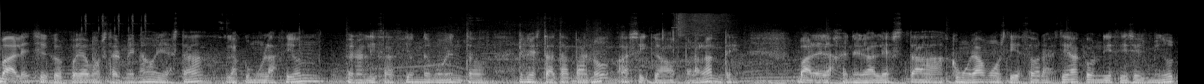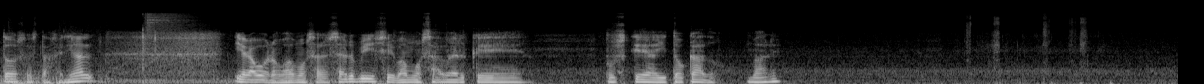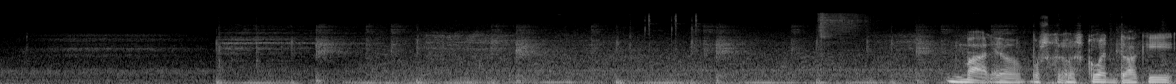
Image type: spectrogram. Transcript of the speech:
Vale chicos, pues ya hemos terminado, ya está. La acumulación, penalización de momento en esta etapa no, así que vamos para adelante. Vale, la general está, acumulamos 10 horas ya con 16 minutos, está genial. Y ahora bueno, vamos al service y vamos a ver qué, pues qué hay tocado, ¿vale? Vale, pues os cuento aquí.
